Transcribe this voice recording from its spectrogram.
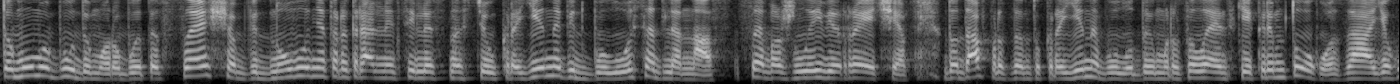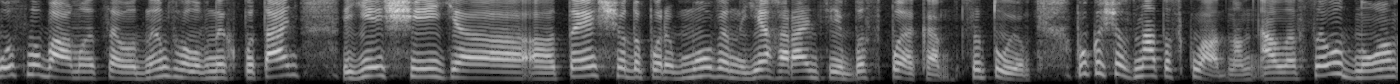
Тому ми будемо робити все, щоб відновлення територіальної цілісності України відбулося для нас. Це важливі речі, додав президент України Володимир Зеленський. Крім того, за його словами, це одним з головних питань. Є ще й е, те, що до перемовин є гарантії безпеки. Цитую, поки що з НАТО складно, але все одно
